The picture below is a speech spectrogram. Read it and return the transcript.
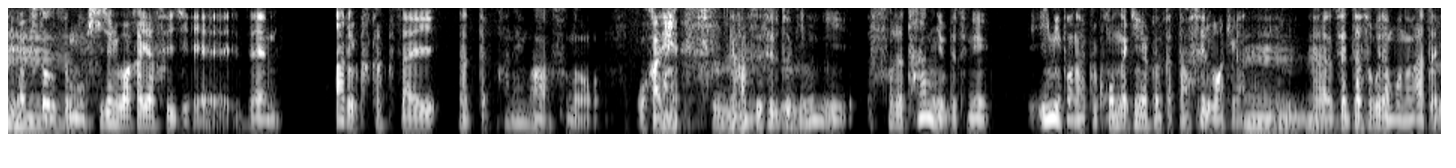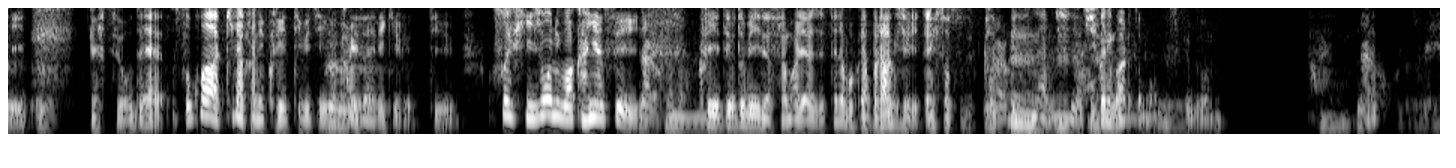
うのは一つも非常に分かりやすい事例で、ある価格帯だったりとかね、まあそのお金が発生する時に、それ単に別に意味もなくこんな金額が出せるわけがない。だから絶対そこでは物語が必要で、そこは明らかにクリエイティビティが介在できるっていう、そういう非常に分かりやすいクリエイティブとビジネスのマリアージュっていうのは僕やっぱラグジュリーって一つ確実にあるし、他にもあると思うんですけど。なるほどね。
